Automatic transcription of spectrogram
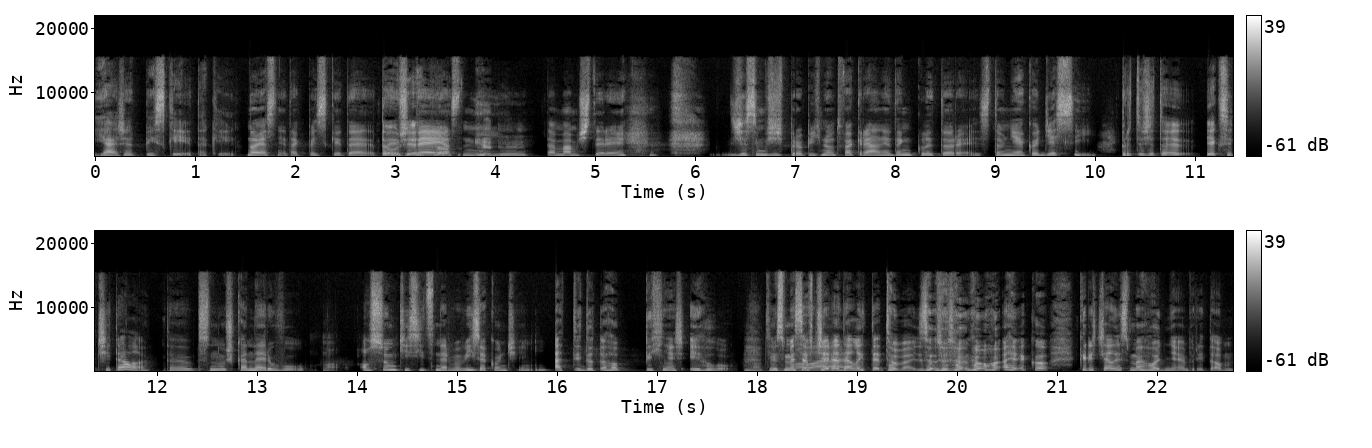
Já, že pisky taky. No jasně, tak pisky, to je, to, To je, už je to je jako- jasný. Tam mám čtyři. že si můžeš propíchnout fakt reálně ten klitoris. To mě jako děsí. Protože to je, jak si čítala, to je snůžka nervů. No. 8 tisíc nervových zakončení. A ty do toho pichneš ihlu. No, My jsme se vole. včera dali tetovať so Zuzanou a jako kričali jsme hodně pri tom.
